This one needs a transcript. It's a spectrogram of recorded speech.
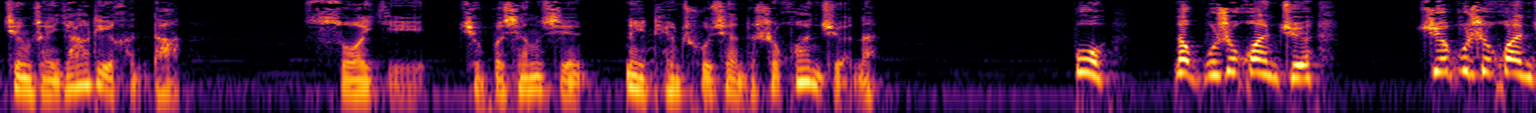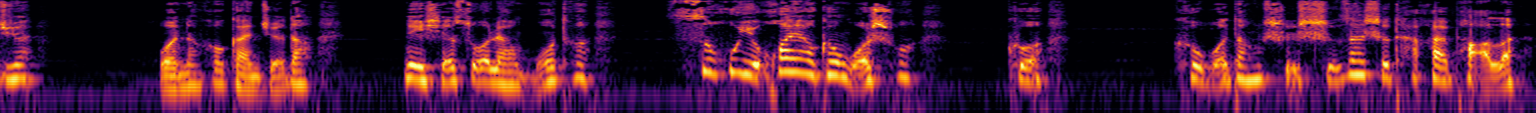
精神压力很大，所以却不相信那天出现的是幻觉呢。不，那不是幻觉，绝不是幻觉。我能够感觉到那些塑料模特似乎有话要跟我说，可，可我当时实在是太害怕了。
